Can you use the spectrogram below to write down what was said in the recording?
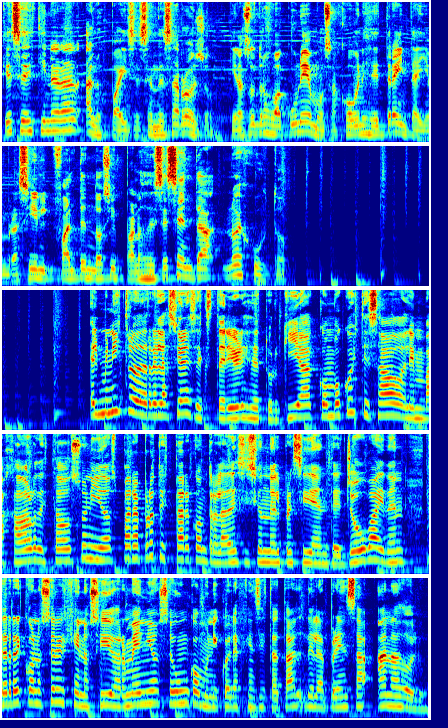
que se destinarán a los países en desarrollo. Que nosotros vacunemos a jóvenes de 30 y en Brasil falten dosis para los de 60 no es justo. El ministro de Relaciones Exteriores de Turquía convocó este sábado al embajador de Estados Unidos para protestar contra la decisión del presidente Joe Biden de reconocer el genocidio armenio, según comunicó la agencia estatal de la prensa Anadolu.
